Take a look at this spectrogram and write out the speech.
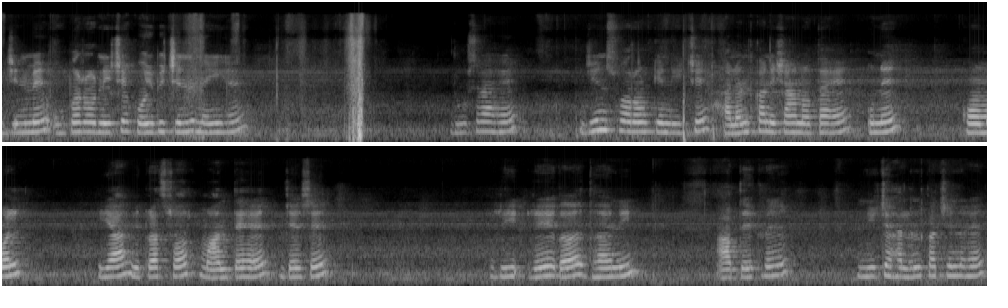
जिनमें ऊपर और नीचे कोई भी चिन्ह नहीं है। दूसरा है, जिन स्वरों के नीचे हलंत का निशान होता है, उन्हें कोमल या विकृत स्वर मानते हैं। जैसे, री ग धनी आप देख रहे हैं, नीचे हलंत का चिन्ह है।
